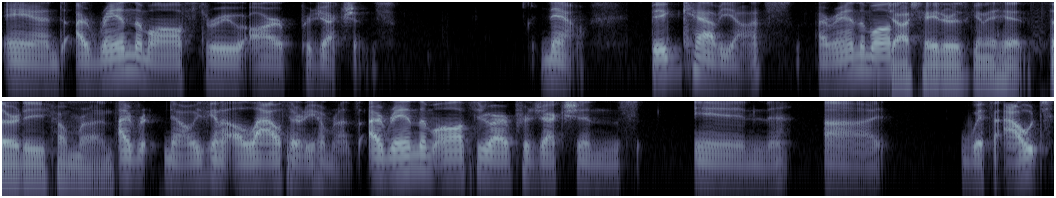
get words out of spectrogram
and I ran them all through our projections. Now, big caveats. I ran them all. Josh Hader is going to hit 30 home runs. I no, he's going to allow 30 home runs. I ran them all through our projections in uh, without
